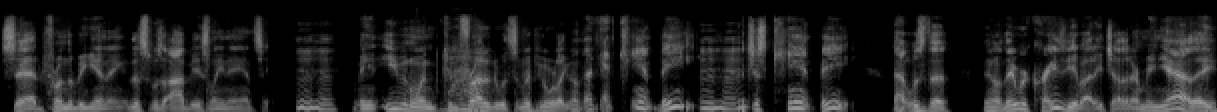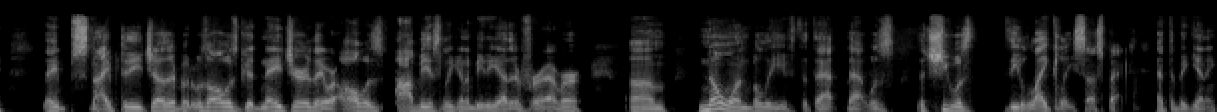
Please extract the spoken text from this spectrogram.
said from the beginning this was obviously Nancy. Mm-hmm. I mean, even when confronted wow. with some people were like, no, that, that can't be. Mm-hmm. It just can't be. That was the, you know, they were crazy about each other. I mean, yeah, they, they sniped at each other, but it was always good nature. They were always obviously going to be together forever. Um, no one believed that, that that was that she was the likely suspect at the beginning,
